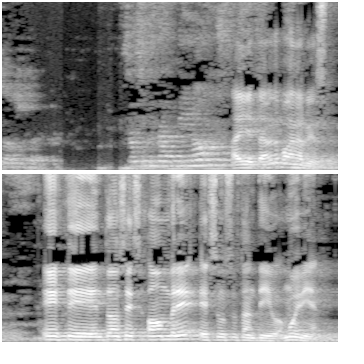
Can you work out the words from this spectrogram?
son, sustantivos, Ahí está, no te pongas nervioso. Este, entonces, hombre es un sustantivo. Muy bien.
